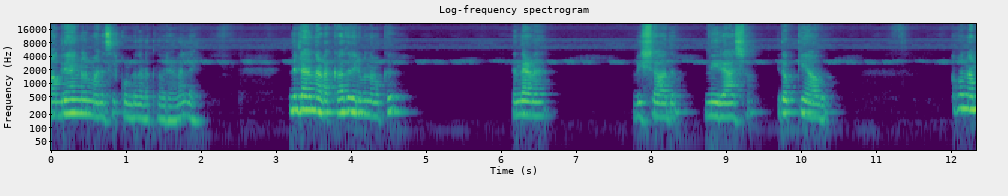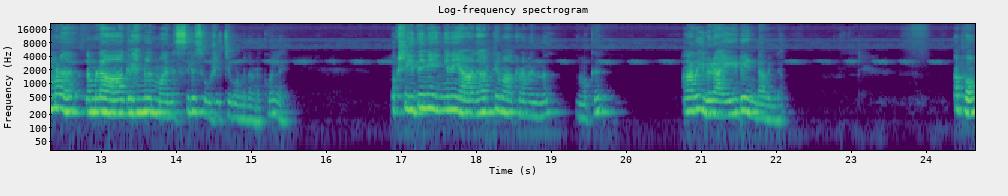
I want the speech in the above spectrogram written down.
ആഗ്രഹങ്ങൾ മനസ്സിൽ കൊണ്ടു നടക്കുന്നവരാണല്ലേ? എന്നിട്ട് അത് നടക്കാതെ വരുമ്പോൾ നമുക്ക് എന്താണ്? വിഷാദം നിരാശ ഇതൊക്കെയാകും അപ്പോൾ നമ്മൾ നമ്മുടെ ആഗ്രഹങ്ങൾ മനസ്സിൽ സൂക്ഷിച്ചു കൊണ്ട് നടക്കും അല്ലേ? പക്ഷെ ഇതിനെ എങ്ങനെ യാഥാർത്ഥ്യമാക്കണമെന്ന് നമുക്ക് അറിയില്ല ഒരു ഐഡിയ ഉണ്ടാവില്ല. അപ്പം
